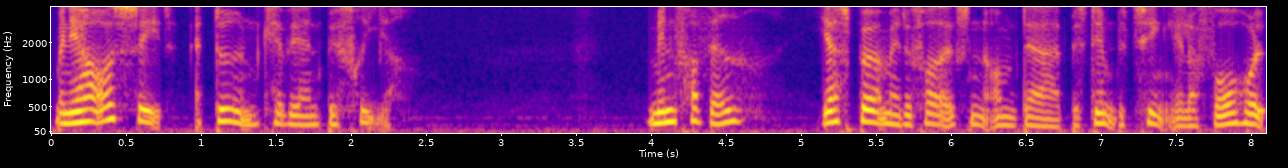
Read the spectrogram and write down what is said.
Men jeg har også set, at døden kan være en befrier. Men fra hvad? Jeg spørger Mette Frederiksen, om der er bestemte ting eller forhold,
